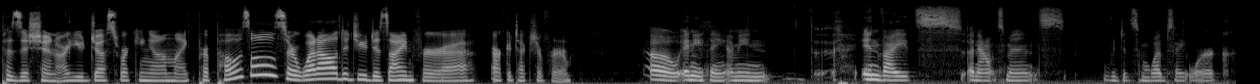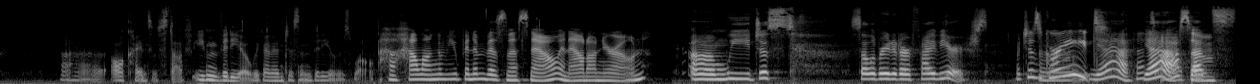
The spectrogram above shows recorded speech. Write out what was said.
position, are you just working on like proposals, or what all did you design for a architecture firm? Oh, anything. I mean, invites, announcements, we did some website work, uh, all kinds of stuff, even video. We got into some video as well. How, how long have you been in business now and out on your own? Um, we just celebrated our five years, which is great. Um, yeah, that's yeah, awesome. That's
